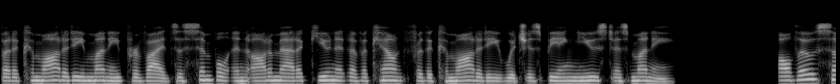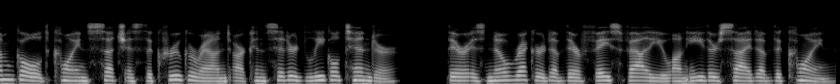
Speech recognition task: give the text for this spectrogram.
but a commodity money provides a simple and automatic unit of account for the commodity which is being used as money. Although some gold coins such as the Krugerrand are considered legal tender, there is no record of their face value on either side of the coin.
